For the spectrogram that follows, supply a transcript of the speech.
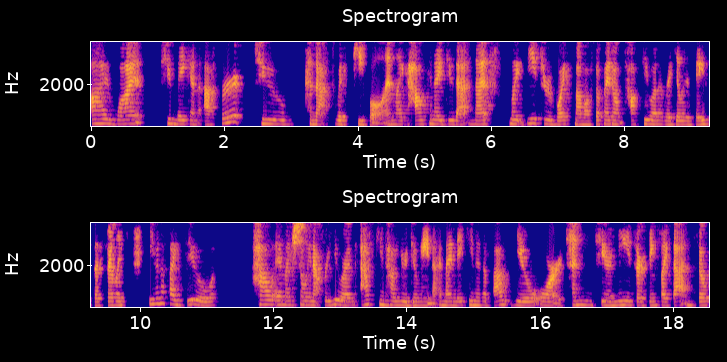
I want to make an effort to connect with people and like how can i do that? And that might be through voice memo so if i don't talk to you on a regular basis or like even if i do how am i showing up for you? Or i'm asking how you're doing. Am i making it about you or tending to your needs or things like that? And so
